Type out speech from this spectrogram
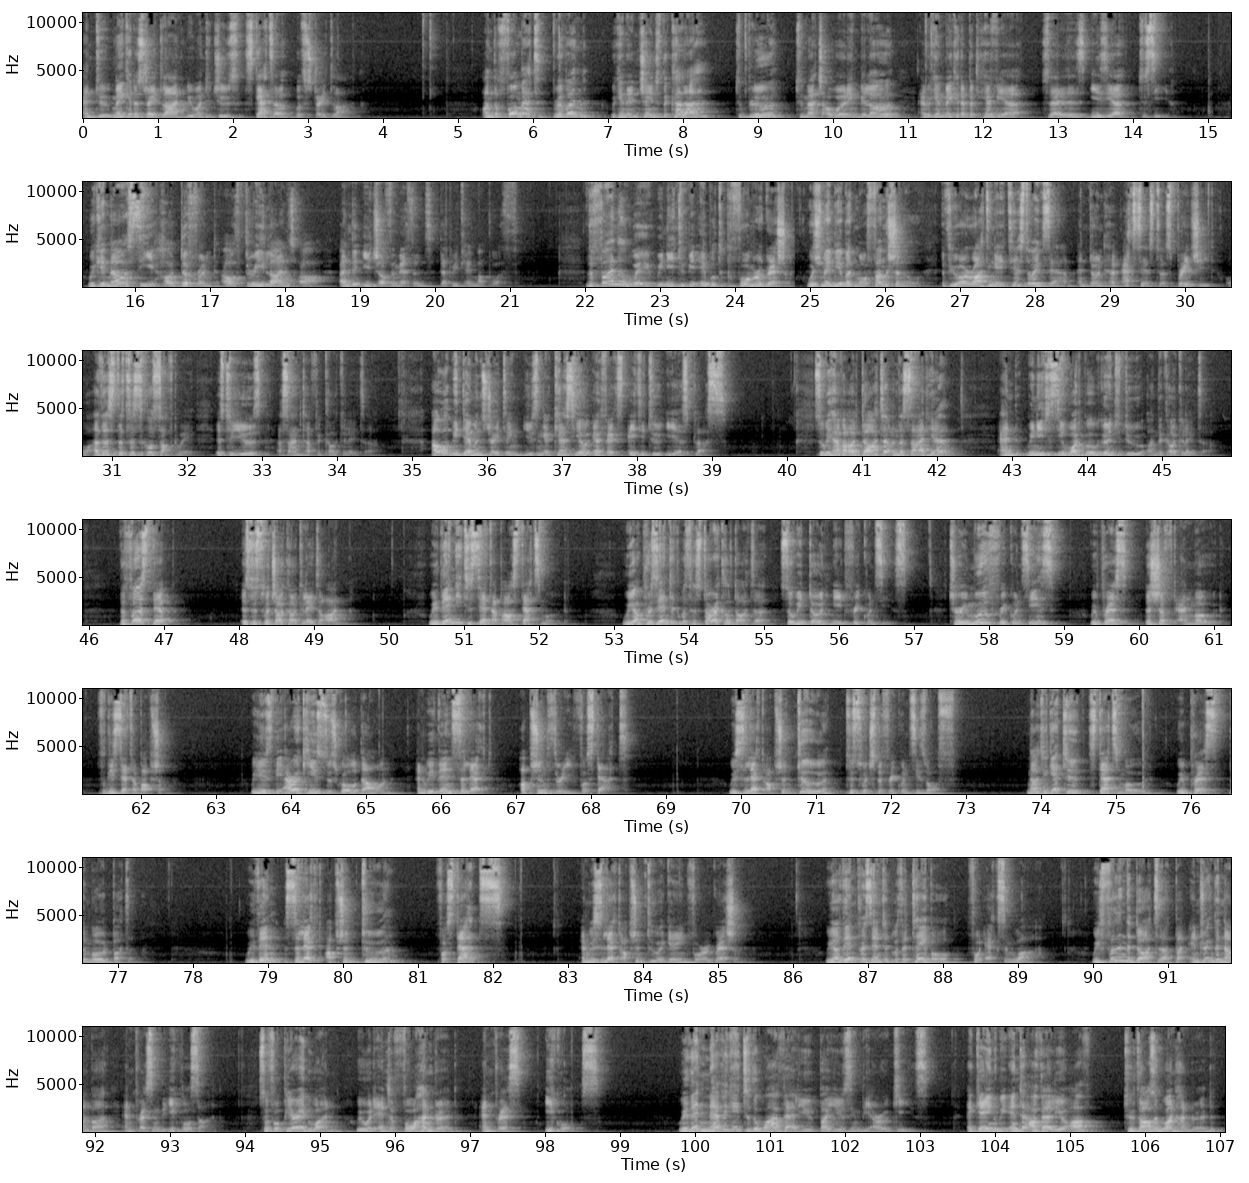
and to make it a straight line, we want to choose scatter with straight line. On the format ribbon, we can then change the color to blue to match our wording below, and we can make it a bit heavier so that it is easier to see. We can now see how different our three lines are under each of the methods that we came up with. The final way we need to be able to perform regression, which may be a bit more functional, if you are writing a test or exam and don't have access to a spreadsheet or other statistical software, is to use a scientific calculator. I will be demonstrating using a Casio FX82ES Plus. So we have our data on the side here, and we need to see what we're going to do on the calculator. The first step is to switch our calculator on. We then need to set up our stats mode. We are presented with historical data, so we don't need frequencies. To remove frequencies, we press the Shift and Mode for the setup option. We use the arrow keys to scroll down, and we then select option 3 for stat. We select option 2 to switch the frequencies off. Now to get to stats mode, we press the mode button. We then select option 2 for stats, and we select option 2 again for regression. We are then presented with a table for x and y. We fill in the data by entering the number and pressing the equal sign. So for period 1, we would enter 400 and press equals. We then navigate to the y value by using the arrow keys. Again, we enter our value of 2100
